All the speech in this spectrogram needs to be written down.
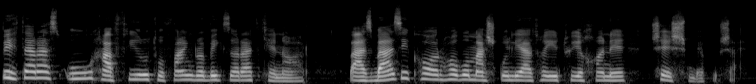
بهتر است او هفتیر و تفنگ را بگذارد کنار و از بعضی کارها و مشغولیت های توی خانه چشم بپوشد.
